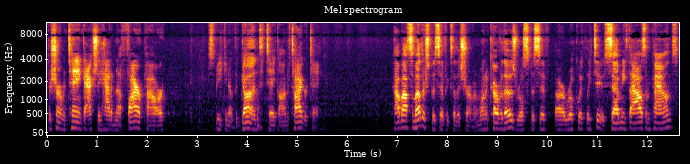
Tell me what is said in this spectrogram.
the Sherman tank actually had enough firepower, speaking of the gun, to take on a Tiger tank. How about some other specifics of the Sherman? Want to cover those real specific, uh, real quickly too. 70,000 pounds.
